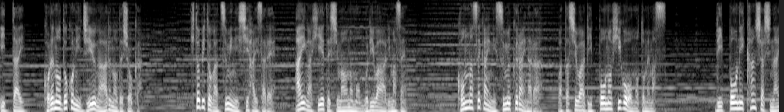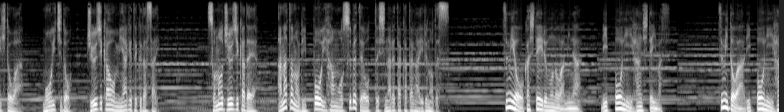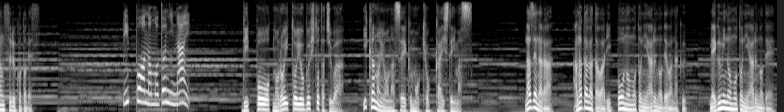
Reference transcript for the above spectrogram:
一体、これのどこに自由があるのでしょうか。人々が罪に支配され、愛が冷えてしまうのも無理はありません。こんな世界に住むくらいなら、私は立法の庇護を求めます。立法に感謝しない人は、もう一度、十字架を見上げてください。その十字架で、あなたの立法違反をすべて負って死なれた方がいるのです。罪を犯している者は皆、立法に違反しています。罪とは立法に違反することです。立法のもとにない。立法を呪いと呼ぶ人たちは、以下のような聖句も曲解しています。なぜなら、あなた方は立法のもとにあるのではなく、恵みのもとにあるので、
